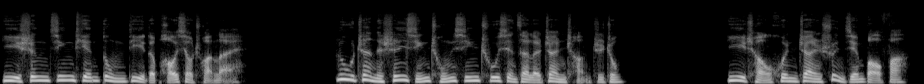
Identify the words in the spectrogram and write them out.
一声惊天动地的咆哮传来，陆战的身形重新出现在了战场之中。一场混战瞬间爆发，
